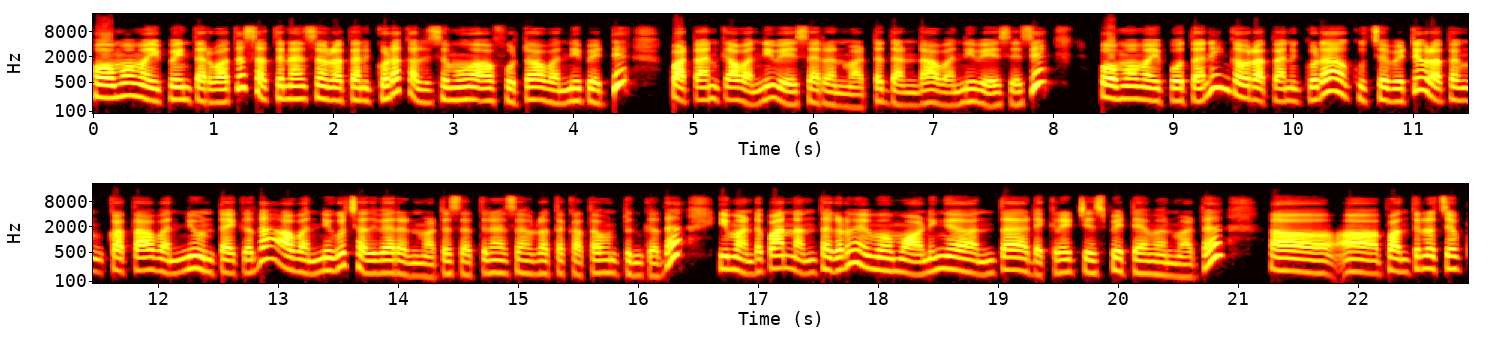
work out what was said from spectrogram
హోమం అయిపోయిన తర్వాత సత్యనారాయణ వ్రతానికి కూడా కలశము, ఆ ఫోటో అవన్నీ పెట్టి పటానికి అవన్నీ వేశారనమాట. దండ అవన్నీ వేసేసి హోమం అయిపోతానే ఇంకా వ్రతానికి కూడా కూర్చోబెట్టి వ్రతం కథ అవన్నీ ఉంటాయి కదా! అవన్నీ కూడా చదివారనమాట. సత్యనారాయణ వ్రత కథ ఉంటుంది కదా! ఈ మండపాన్ని అంతా కూడా మేము మార్నింగ్ అంతా డెకరేట్ చేసి పెట్టామనమాట. పంతులు వచ్చేపు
